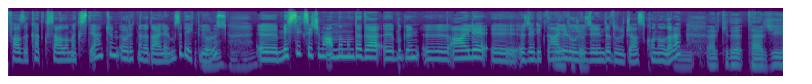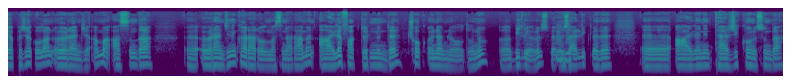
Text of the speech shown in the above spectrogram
fazla katkı sağlamak isteyen tüm öğretmen adaylarımızı bekliyoruz. Hı hı. Meslek seçimi anlamında da bugün aile özellikle aile Evet rolü hocam. üzerinde duracağız konu olarak. Hmm, Belki de tercihi yapacak olan öğrenci ama aslında öğrencinin kararı olmasına rağmen aile faktörünün de çok önemli olduğunu biliyoruz ve Hı hı. özellikle de ailenin tercih konusunda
